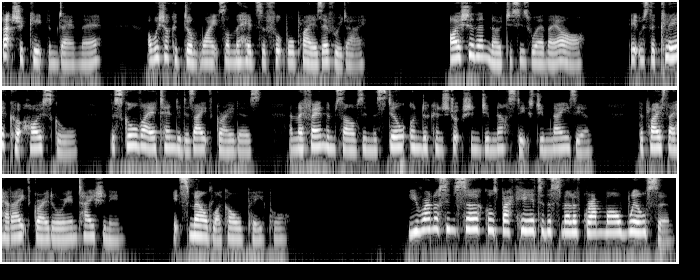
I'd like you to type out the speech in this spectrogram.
That should keep them down there. I wish I could dump weights on the heads of football players every day. Aisha then notices where they are. It was the Clear Cut High School, the school they attended as eighth graders, and they found themselves in the still under construction gymnastics gymnasium, the place they had eighth grade orientation in. It smelled like old people. You ran us in circles back here to the smell of Grandma Wilson.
